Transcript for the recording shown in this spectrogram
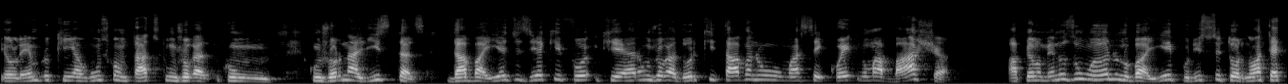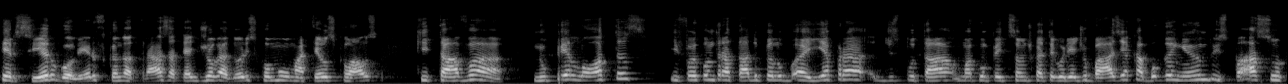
eu lembro que em alguns contatos com, com, com jornalistas da Bahia dizia que, foi, que era um jogador que estava numa sequência, numa baixa há pelo menos um ano no Bahia e por isso se tornou até terceiro goleiro, ficando atrás até de jogadores como o Matheus Klaus, que estava no Pelotas e foi contratado pelo Bahia para disputar uma competição de categoria de base e acabou ganhando espaço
